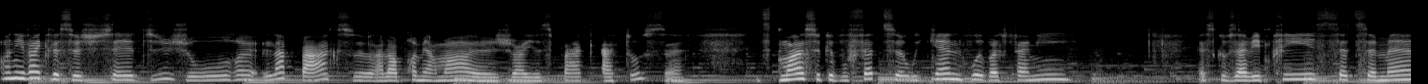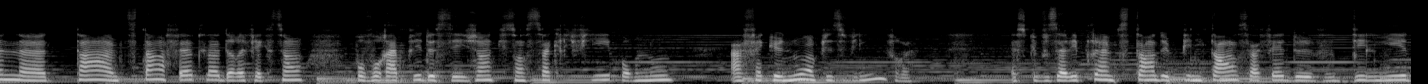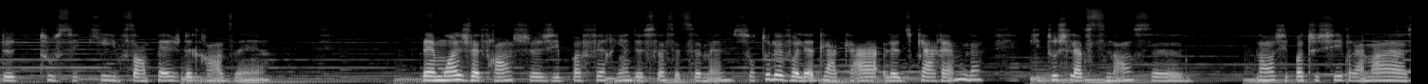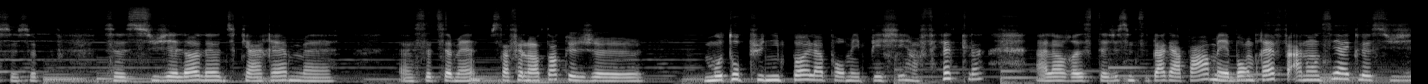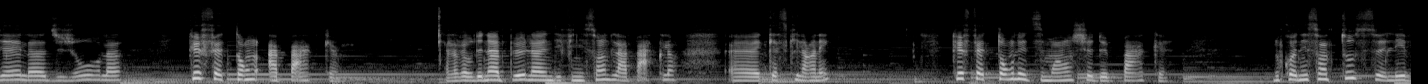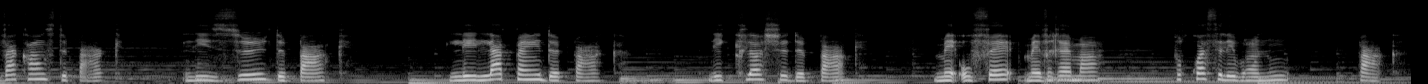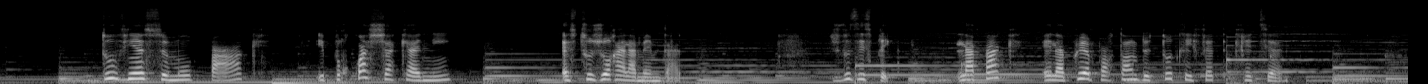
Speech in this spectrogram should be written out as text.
On y va avec le sujet du jour, la Pâques. Alors, premièrement, euh, joyeuse Pâques à tous. Dites-moi ce que vous faites ce week-end, vous et votre famille. Est-ce que vous avez pris cette semaine euh, temps, un petit temps en de réflexion pour vous rappeler de ces gens qui sont sacrifiés pour nous afin que nous, on puisse vivre? Est-ce que vous avez pris un petit temps de pénitence afin de vous délier de tout ce qui vous empêche de grandir? Ben moi, je vais être franche, j'ai pas fait rien de cela cette semaine. Surtout le volet du carême qui touche l'abstinence. Euh, non, j'ai pas touché vraiment ce sujet-là là, du carême euh, euh, cette semaine. Ça fait longtemps que je m'auto-punis pas pour mes péchés, en fait. Alors, euh, c'était juste une petite blague à part. Mais bon, bref, allons-y avec le sujet là, du jour. Là. Que fait-on à Pâques? Alors, je vais vous donner un peu là, une définition de la Pâques. Là. Euh, qu'est-ce qu'il en est? Que fait-on le dimanche de Pâques? Nous connaissons tous les vacances de Pâques, les œufs de Pâques, les lapins de Pâques, les cloches de Pâques. Mais au fait, mais vraiment, pourquoi célébrons-nous Pâques? D'où vient ce mot Pâques et pourquoi chaque année est-ce toujours à la même date? Je vous explique. La Pâques est la plus importante de toutes les fêtes chrétiennes.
